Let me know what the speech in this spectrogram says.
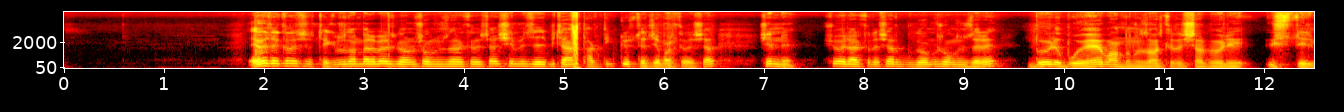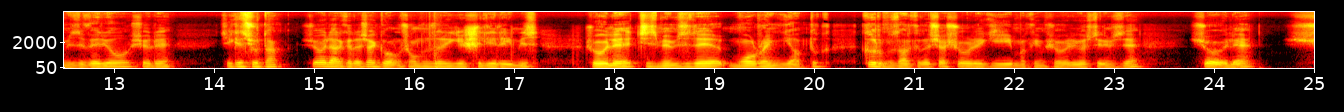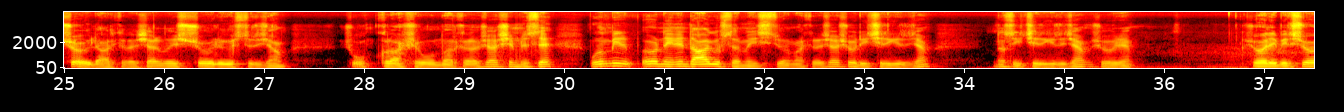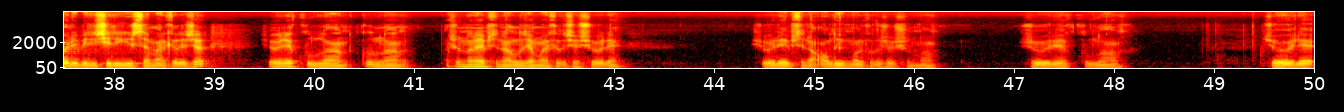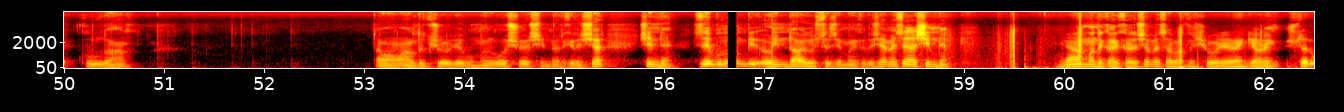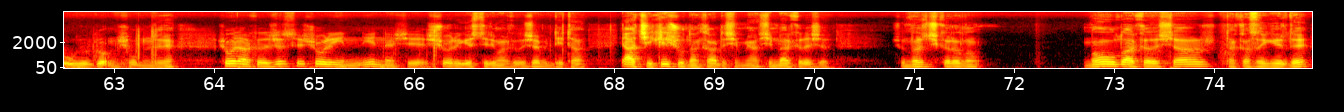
Evet arkadaşlar tekrardan beraber görmüş olduğunuz arkadaşlar. Şimdi size bir tane taktik göstereceğim arkadaşlar. Şimdi şöyle arkadaşlar bu görmüş olduğunuz üzere böyle boyaya bandımız arkadaşlar böyle üstlerimizi veriyor. Şöyle çekil şuradan. Şöyle arkadaşlar görmüş olduğunuz üzere yeşil yeleğimiz. Şöyle çizmemizi de mor rengi yaptık. Kırmızı arkadaşlar. Şöyle giyeyim bakayım. Şöyle göstereyim size. Şöyle. Şöyle arkadaşlar. Ve şöyle göstereceğim. Çok crash oldu arkadaşlar. Şimdi size bunun bir örneğini daha göstermeyi istiyorum arkadaşlar. Şöyle içeri gireceğim. Nasıl içeri gireceğim? Şöyle. Şöyle bir şöyle bir içeri girsem arkadaşlar. Şöyle kullan kullan. Şunları hepsini alacağım arkadaşlar şöyle. Şöyle hepsini alayım arkadaşlar şundan. Şöyle kullan. Şöyle kullan. Tamam aldık şöyle. Bunları boş ver şimdi arkadaşlar. Şimdi size bunun bir örneğini daha göstereceğim arkadaşlar. Mesela şimdi ne yapmadık arkadaşlar? Mesela bakın şöyle rengarenk üstler oluyor görmüş olduğunuz üzere. Şöyle arkadaşlar size şöyle yeniden şey, şöyle göstereyim arkadaşlar bir detay. Ya çekil şuradan kardeşim ya. Şimdi arkadaşlar şunları çıkaralım. Ne oldu arkadaşlar? Takasa girdi.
